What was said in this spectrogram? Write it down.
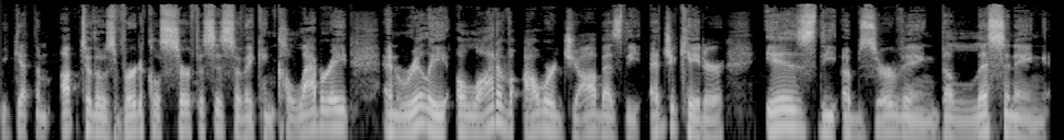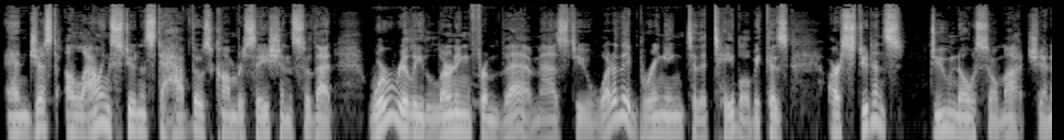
We get them up to those vertical surfaces so they can collaborate. And really, a lot of our job as the educator is the observing, the listening, and just allowing students to have those conversations so that we're really learning from them as to what are they bringing to the table because our students do know so much and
